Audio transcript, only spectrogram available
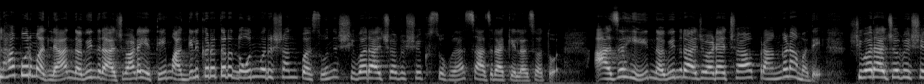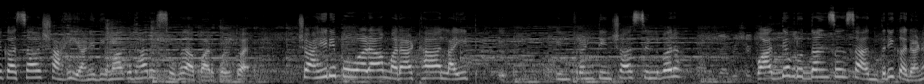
कोल्हापूरमधल्या नवीन राजवाडा येथे मागील खरं तर दोन वर्षांपासून शिवराज्याभिषेक सोहळा साजरा केला जातो आजही नवीन राजवाड्याच्या प्रांगणामध्ये शिवराज्याभिषेकाचा शाही आणि दिमागधार सोहळा पार पडतोय. शाहिरी पोवाडा मराठा लाइट इन्फ्रंटींच्या सिल्वर वाद्यवृद्धांचं सादरीकरण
